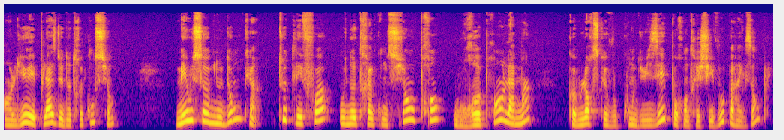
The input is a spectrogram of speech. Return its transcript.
en lieu et place de notre conscient. Mais où sommes-nous donc toutes les fois où notre inconscient prend ou reprend la main, comme lorsque vous conduisez pour rentrer chez vous par exemple?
